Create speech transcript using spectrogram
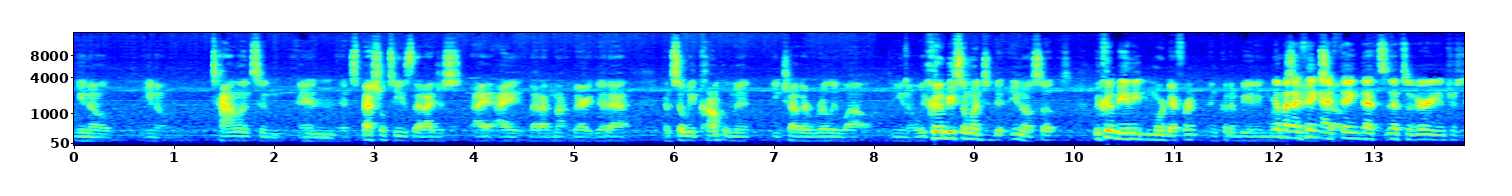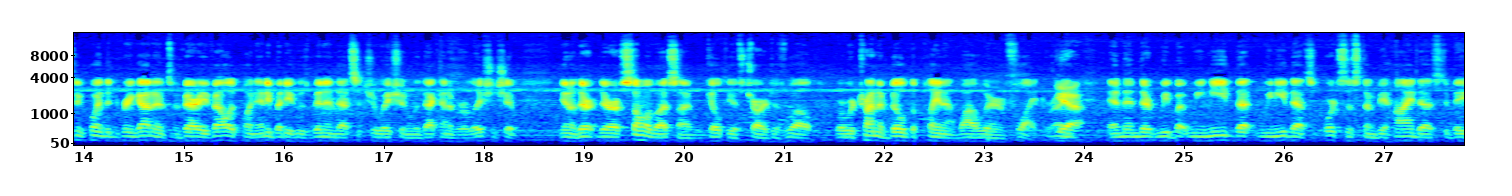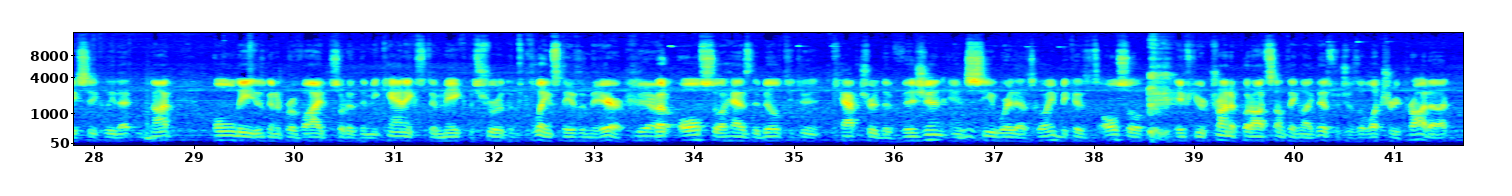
you know, you know, talents and, and, Mm. and specialties that I just I, I that I'm not very good at, and so we complement each other really well. You know, we couldn't be so much, you know, so we couldn't be any more different and couldn't be any more. Yeah, but the I think so. I think that's that's a very interesting point that you bring out, and it's a very valid point. Anybody who's been in that situation with that kind of a relationship, you know, there there are some of us. I'm guilty as charged as well, where we're trying to build the plane out while we're in flight, right? Yeah. And then there we but we need that we need that support system behind us to basically that not only is going to provide sort of the mechanics to make sure that the plane stays in the air, Yeah. but also has the ability to capture the vision and hmm. see where that's going because it's also if you're trying to put out something like this which is a luxury product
